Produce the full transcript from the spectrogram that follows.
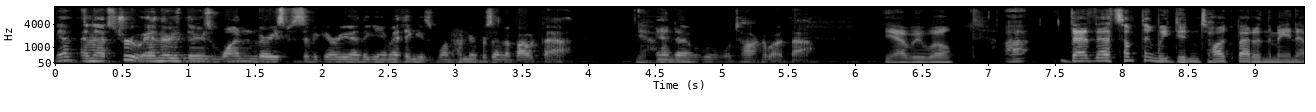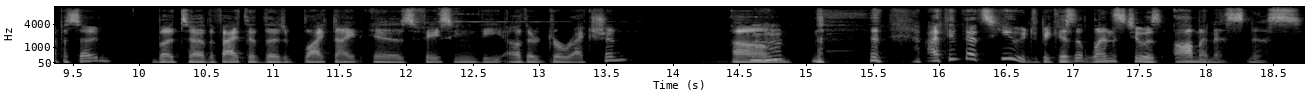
Yeah, and that's true. And there's there's one very specific area of the game I think is 100% about that. Yeah. And uh, we'll, we'll talk about that. Yeah, we will. Uh, that that's something we didn't talk about in the main episode, but uh, the fact that the Black Knight is facing the other direction, um, I think that's huge because it lends to his ominousness.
